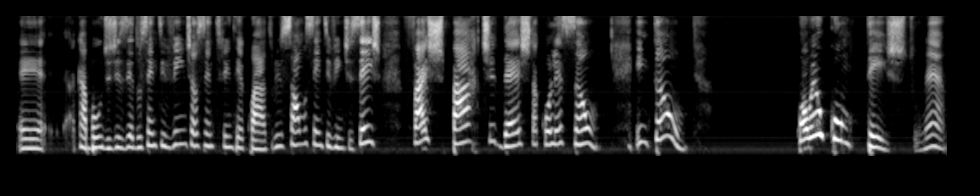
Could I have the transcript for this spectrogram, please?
é, acabou de dizer, do 120 ao 134. E o Salmo 126 faz parte desta coleção. Então, qual é o contexto? Né?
